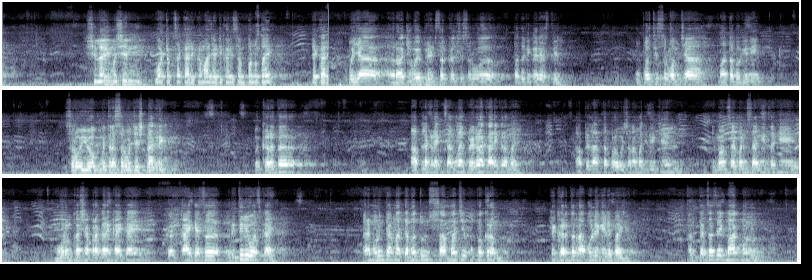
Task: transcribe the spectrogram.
शिलाई मशीन वाटपचा कार्यक्रम आज या ठिकाणी संपन्न होत आहे. त्या कार्य व या राजूभाई फ्रेंड सर्कलचे सर्व पदाधिकारी असतील उपस्थित सर्व आमच्या माता भगिनी सर्व युवक मित्र सर्व ज्येष्ठ नागरिक पण खरं तर आपल्याकडे एक चांगला वेगळा कार्यक्रम आहे. आपल्याला आता प्रवचनामध्ये देखील इमाम साहेबांनी सांगितलं की मोहरम कशा प्रकारे काय काय काय- त्याचं रीतिरिवाज काय? आणि म्हणून त्या माध्यमातून सामाजिक उपक्रम हे खरं तर राबवले गेले पाहिजे आणि त्याचाच एक भाग म्हणून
